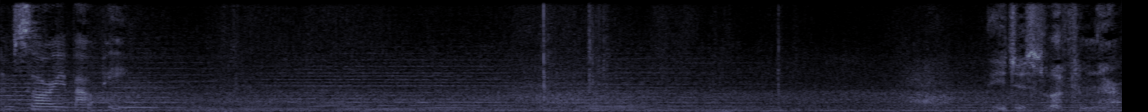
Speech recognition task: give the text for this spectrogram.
I'm sorry about Pete. He just left him there.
